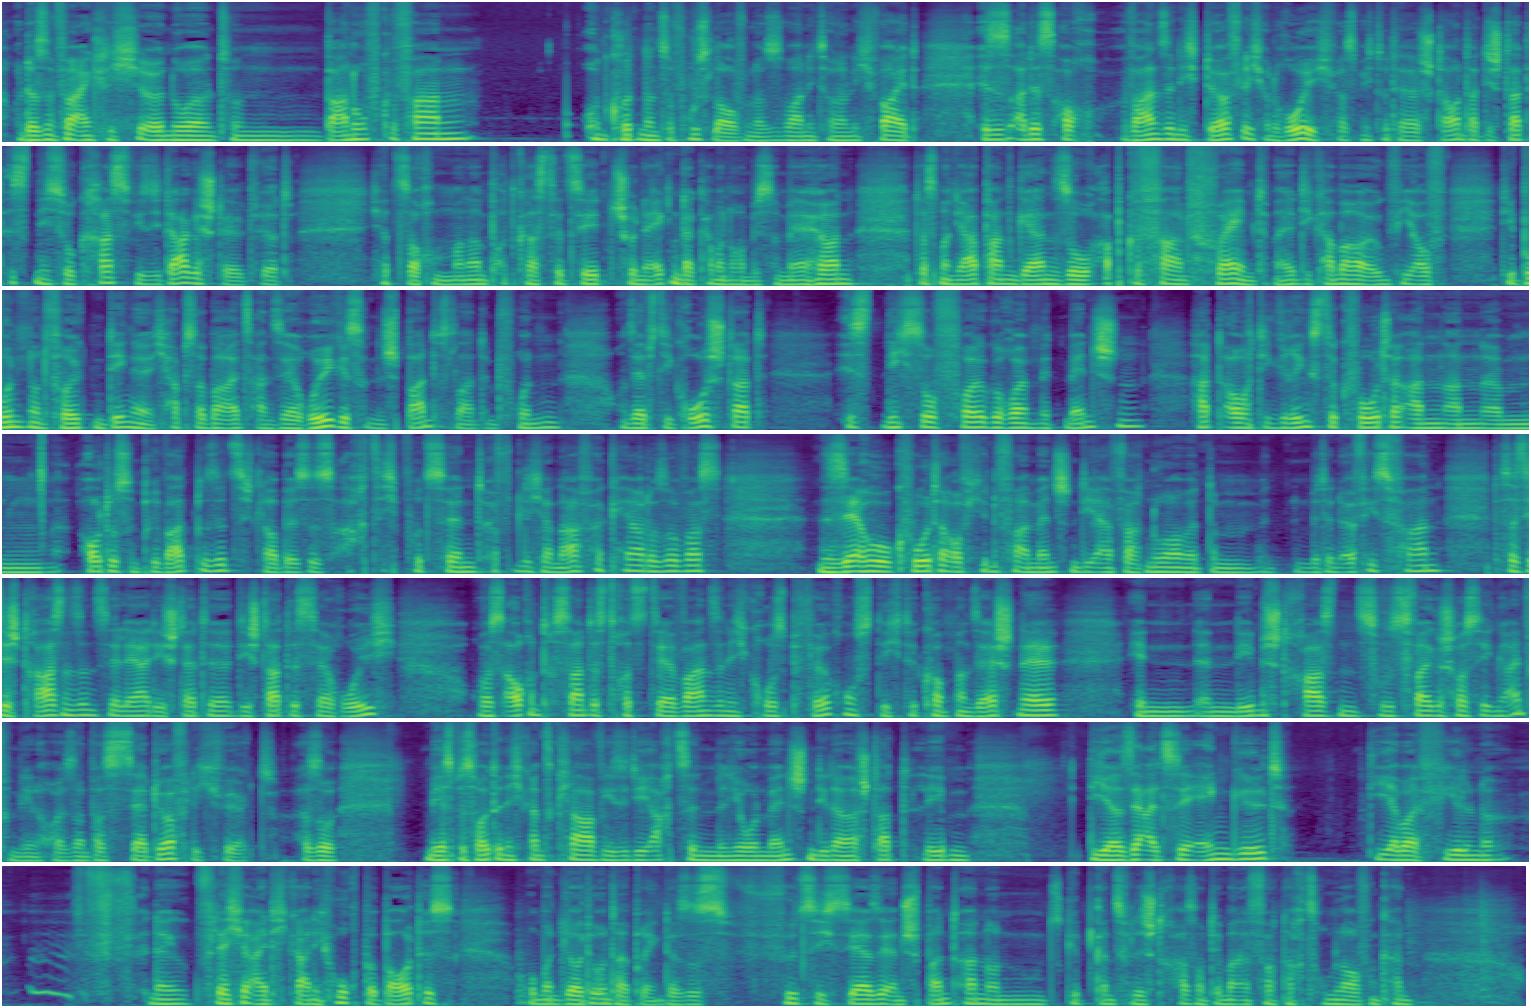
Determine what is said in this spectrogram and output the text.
Und da sind wir eigentlich äh, nur zum Bahnhof gefahren und konnten dann zu Fuß laufen. Also es war nicht sonderlich weit. Es ist alles auch wahnsinnig dörflich und ruhig, was mich total erstaunt hat. Die Stadt ist nicht so krass, wie sie dargestellt wird. Ich hatte es auch im anderen Podcast erzählt, schöne Ecken, da kann man noch ein bisschen mehr hören, dass man Japan gern so abgefahren framed. Man hält die Kamera irgendwie auf die bunten und verrückten Dinge. Ich habe es aber als ein sehr ruhiges und entspanntes Land empfunden. Und selbst die Großstadt ist nicht so vollgeräumt mit Menschen, hat auch die geringste Quote an, an ähm, Autos im Privatbesitz. Ich glaube, es ist 80 Prozent öffentlicher Nahverkehr oder sowas. Eine sehr hohe Quote auf jeden Fall an Menschen, die einfach nur mit, dem, mit, mit den Öffis fahren. Das heißt, die Straßen sind sehr leer, die Städte, die Stadt ist sehr ruhig. Und was auch interessant ist, trotz der wahnsinnig großen Bevölkerungsdichte kommt man sehr schnell in, in Nebenstraßen zu zweigeschossigen Einfamilienhäusern, was sehr dörflich wirkt. Also mir ist bis heute nicht ganz klar, wie sie die 18 Millionen Menschen, die da in der Stadt leben, die ja sehr, als sehr eng gilt, die aber vielen in der Fläche eigentlich gar nicht hoch bebaut ist, wo man die Leute unterbringt. Das ist, fühlt sich sehr, sehr entspannt an und es gibt ganz viele Straßen, auf denen man einfach nachts rumlaufen kann,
